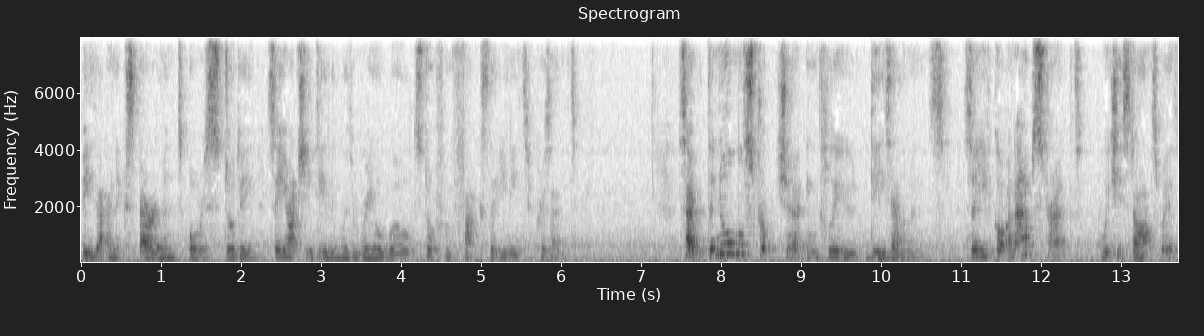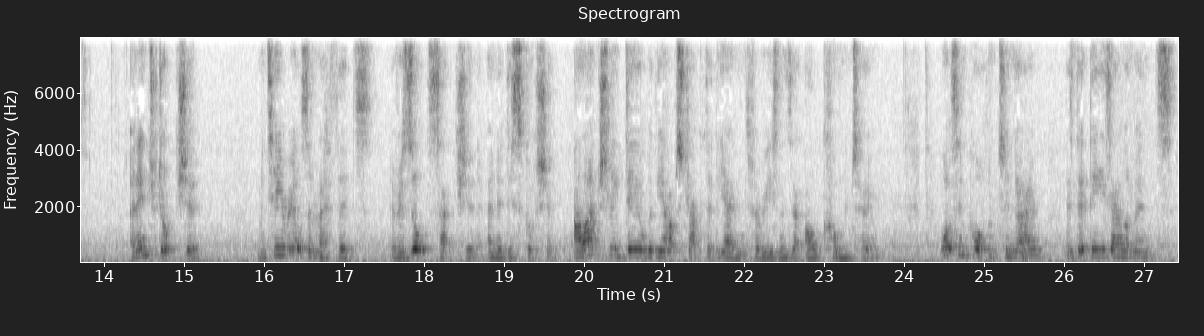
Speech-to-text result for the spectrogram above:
be that an experiment or a study. So you're actually dealing with real world stuff and facts that you need to present. So the normal structure include these elements. So you've got an abstract, which it starts with, an introduction, materials and methods, a results section and a discussion. I'll actually deal with the abstract at the end for reasons that I'll come to. What's important to know is that these elements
